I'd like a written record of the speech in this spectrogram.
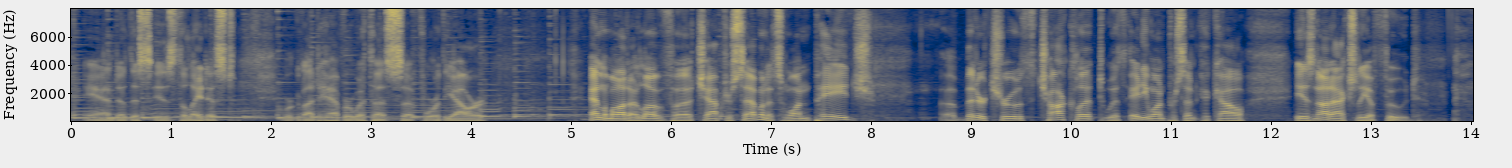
and uh, this is the latest. We're glad to have her with us uh, for the hour. Anne Lamott, I love uh, chapter 7. It's one page. Uh, bitter truth chocolate with 81% cacao is not actually a food.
